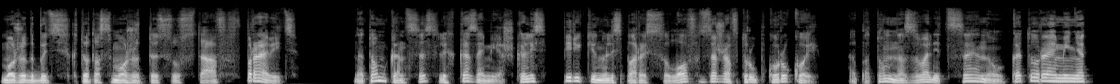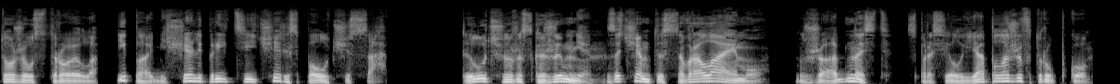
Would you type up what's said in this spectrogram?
«Может быть, кто-то сможет и сустав вправить?» На том конце слегка замешкались, перекинулись парой слов, зажав трубку рукой, а потом назвали цену, которая меня тоже устроила, и пообещали прийти через полчаса. «Ты лучше расскажи мне, зачем ты соврала ему?» «Жадность?» — спросил я, положив трубку.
